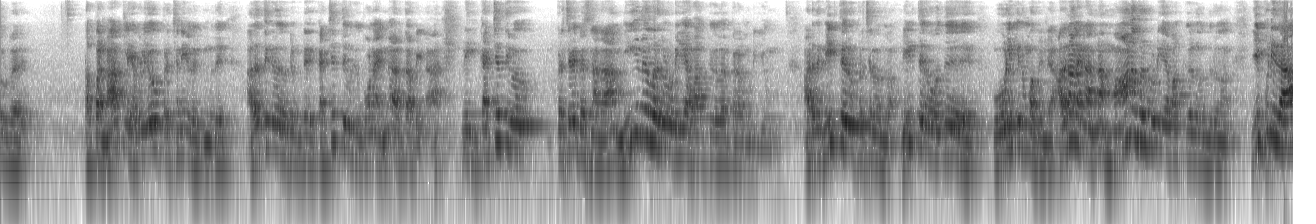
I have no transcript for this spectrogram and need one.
சொல்கிறாரு அப்போ நாட்டில் எவ்வளையோ பிரச்சனைகள் இருக்கும்போது அதை தீர்க்கிறத விட்டுவிட்டு கச்சத்தீவுக்கு போனால் என்ன அர்த்தம் அப்படின்னா இன்னைக்கு கச்சத்தீவு பிரச்சனை பேசினாதான் மீனவர்களுடைய வாக்குகளை பெற முடியும். அடுத்து நீட் தேர்வு பிரச்சனை வந்துடும் நீட் தேர்வு வந்து ஒழிக்கணும் அப்படின்ட்டு. என்ன என்னன்னா மாணவர்களுடைய வாக்குகள் வந்துடும் இப்படி தான்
